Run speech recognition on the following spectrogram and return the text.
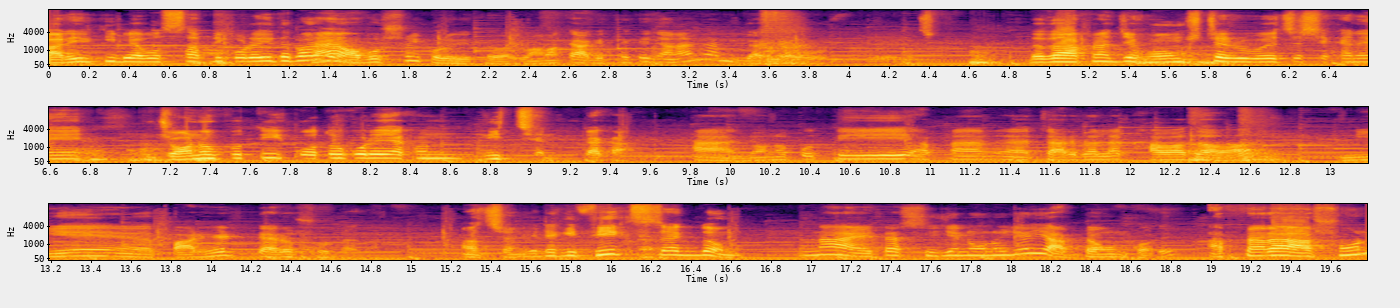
গাড়ির কি ব্যবস্থা আপনি করে দিতে পারবেন? হ্যাঁ অবশ্যই করে দিতে পারব। আমাকে আগে থেকে জানালে আমি গাড়ি। দাদা আপনার যে হোমস্টে রয়েছে সেখানে জনপ্রতি কত করে এখন নিচ্ছেন টাকা? হ্যাঁ জনপ্রতি আপনার চারবেলা চার বেলা খাওয়া দাওয়া নিয়ে পার হেড তেরোশো টাকা। আচ্ছা এটা কি ফিক্সড একদম? না এটা সিজন অনুযায়ী আপ ডাউন করে। আপনারা আসুন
